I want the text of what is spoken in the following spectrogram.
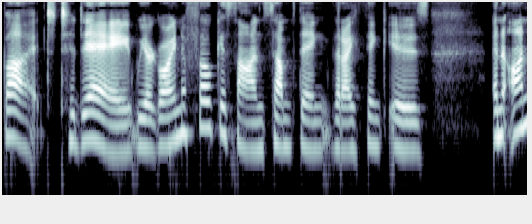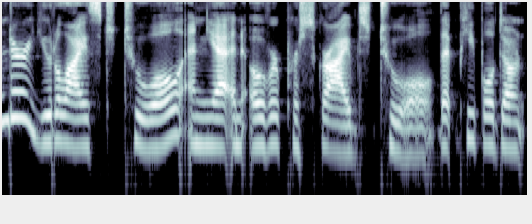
But today we are going to focus on something that I think is an underutilized tool and yet an overprescribed tool that people don't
